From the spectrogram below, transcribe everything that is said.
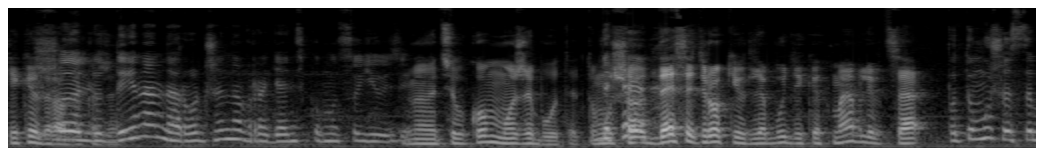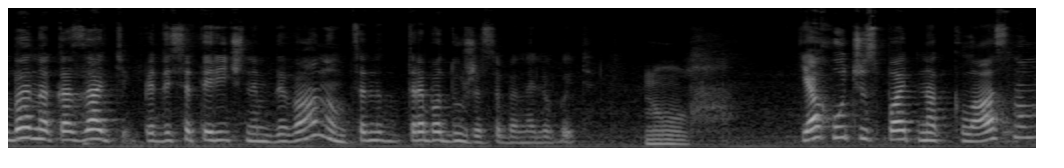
Тільки Що зразу кажи. людина народжена в Радянському Союзі. Ну, цілком може бути. Тому що 10 років для будь-яких меблів це Тому що себе наказати 50-річним диваном, це не треба дуже себе не любити. ну Я хочу спати на класному,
